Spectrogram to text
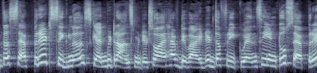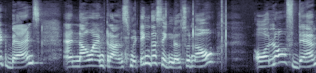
the separate signals can be transmitted. So I have divided the frequency into separate bands and now I am transmitting the signal. So now all of them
